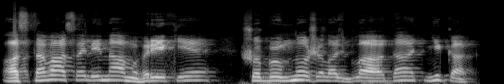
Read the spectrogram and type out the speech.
Оставаться ли нам в грехе, чтобы умножилась благодать? Никак.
